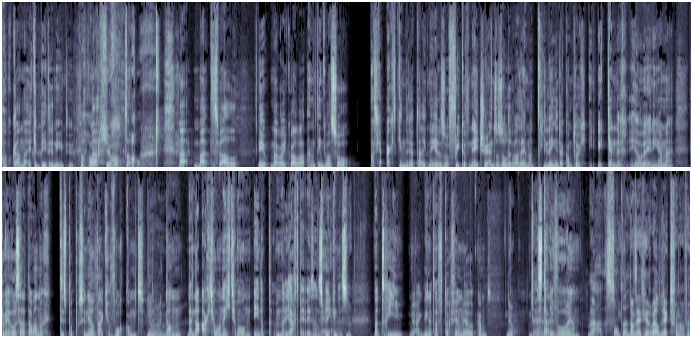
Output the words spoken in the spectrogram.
Hoe kan dat? Ik heb betere dingen te doen. Oh, Maar- jongen, toch. Maar, maar het is wel... Nee, maar wat ik wel wel aan het denken was, zo... Als je acht kinderen hebt, dat lijkt me eerder zo freak of nature. En zo zal er wel zijn, maar drielingen, dat komt toch... Ik, ik ken er heel weinig, hè. Maar ik kan me voorstellen dat dat wel nog disproportioneel vaker voorkomt. Ja, ja. Dan, dan dat acht gewoon echt gewoon één op een miljard bij wijze van spreken is. Maar drie, ja, ik denk dat dat toch veel meer voorkomt. Ja. En Stel je voor, ja. Maar ja, dat is zot, hè? Dan zit je er wel direct vanaf, hè.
